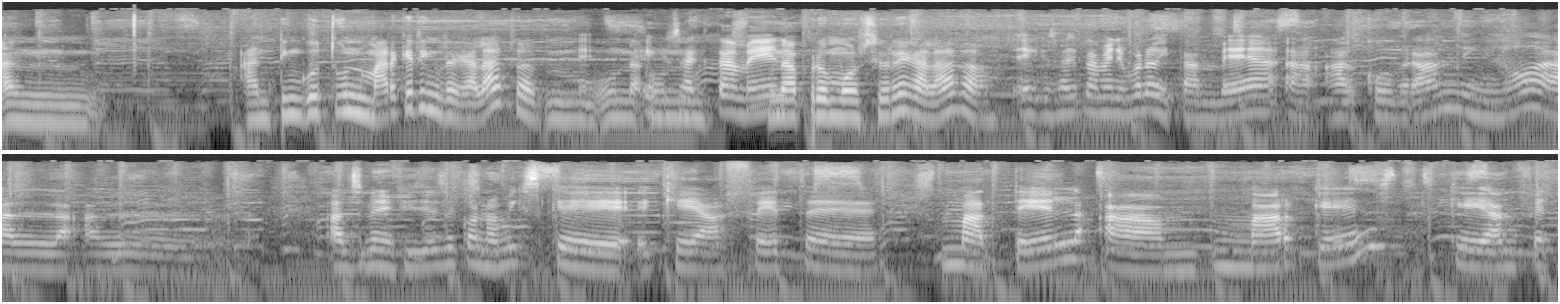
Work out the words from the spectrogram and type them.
han, han tingut un màrqueting regalat, una, un, Exactament. una promoció regalada. Exactament, bueno, i també al co-branding, no? al, al, als beneficis econòmics que, que ha fet eh, Mattel amb marques que han fet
